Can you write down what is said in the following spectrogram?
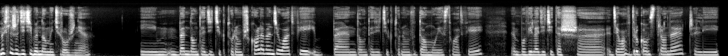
Myślę, że dzieci będą mieć różnie. I będą te dzieci, którym w szkole będzie łatwiej, i będą te dzieci, którym w domu jest łatwiej, bo wiele dzieci też e, działa w drugą stronę, czyli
